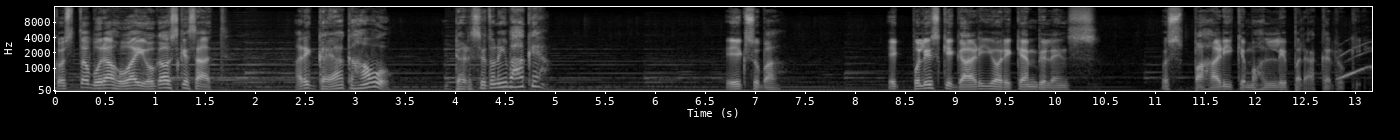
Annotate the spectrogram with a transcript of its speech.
कुछ तो बुरा हुआ ही होगा उसके साथ। अरे, गया कहाँ वो? डर से तो नहीं भाग गया? एक सुबह, एक पुलिस की गाड़ी और एक एंबुलेंस उस पहाड़ी के मोहल्ले पर आकर रुकी।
